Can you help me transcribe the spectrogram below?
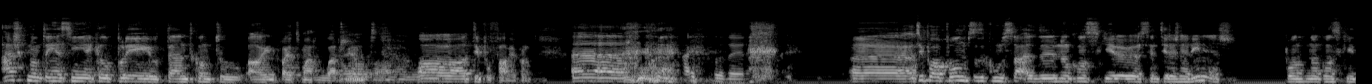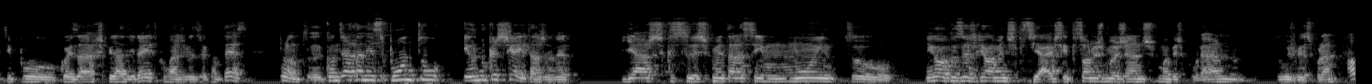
acho que não tem assim aquele perigo tanto quanto alguém que vai tomar regularmente. Oh, tipo o Fábio, pronto. Ah, ai, ah, tipo, ao ponto de começar de não conseguir sentir as narinas, ponto de não conseguir, tipo, coisa a respirar direito, como às vezes acontece. Pronto, quando já está nesse ponto, eu nunca cheguei, estás a ver? E acho que se experimentar assim muito, igual coisas realmente especiais, tipo, só nos meus anos, uma vez por ano, duas vezes por ano, Ah,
